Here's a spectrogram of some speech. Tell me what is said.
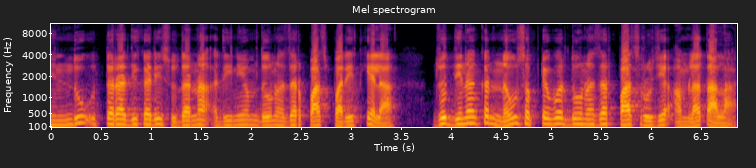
हिंदू उत्तराधिकारी सुधारणा अधिनियम दोन हजार पाच पारित केला. जो दिनांक नऊ सप्टेंबर दोन हजार पाच रोजी अंमलात आला.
